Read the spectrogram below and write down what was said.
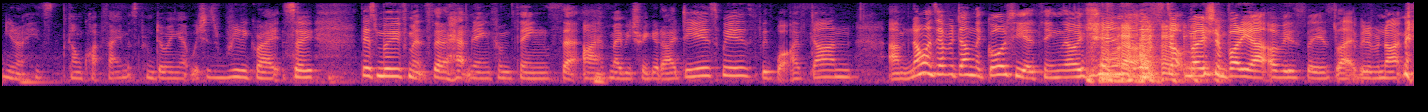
you know he's become quite famous from doing it which is really great. So there's movements that are happening from things that i have maybe triggered ideas with with what i've done um, no one's ever done the Gotye thing though again like, the stop motion body art obviously is like a bit of a nightmare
